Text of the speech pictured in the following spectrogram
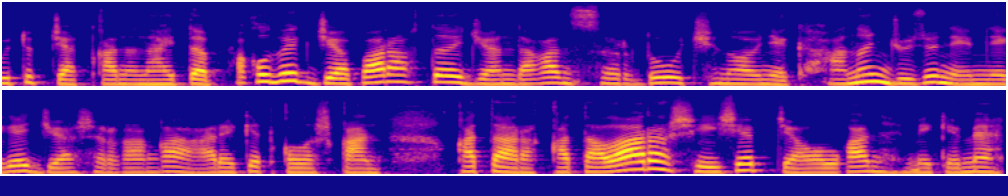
күтүп жатканын айтып акылбек жапаровду жандаган сырдуу чиновник анын жүзүн эмнеге жашырганга аракет кылышкан. Катар каталар шейшеп жабылған мекеме.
